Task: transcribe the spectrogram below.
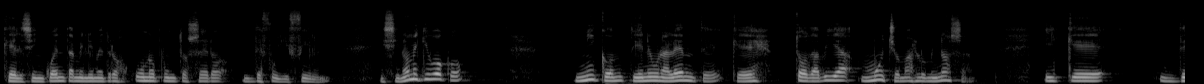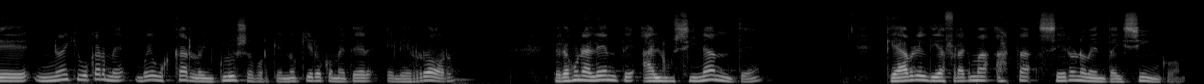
que el 50 mm 1.0 de Fujifilm. Y si no me equivoco, Nikon tiene una lente que es todavía mucho más luminosa y que de no equivocarme, voy a buscarlo incluso porque no quiero cometer el error, pero es una lente alucinante que abre el diafragma hasta 0,95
